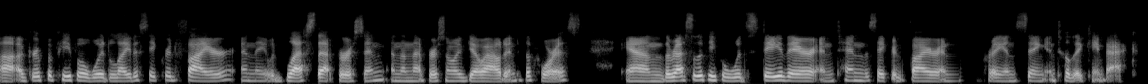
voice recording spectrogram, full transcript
uh, a group of people would light a sacred fire and they would bless that person, and then that person would go out into the forest, and the rest of the people would stay there and tend the sacred fire and pray and sing until they came back.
